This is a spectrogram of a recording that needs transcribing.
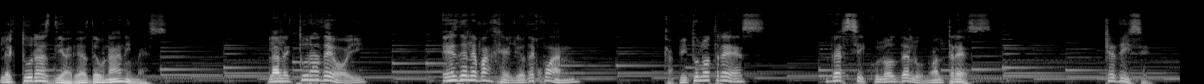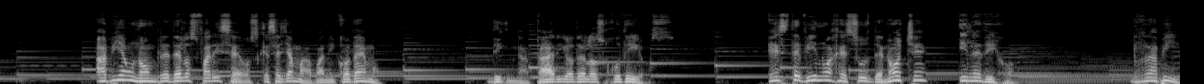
Lecturas Diarias de Unánimes. La lectura de hoy es del Evangelio de Juan, capítulo 3, versículos del 1 al 3, que dice, Había un hombre de los fariseos que se llamaba Nicodemo, dignatario de los judíos. Este vino a Jesús de noche y le dijo, Rabí,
